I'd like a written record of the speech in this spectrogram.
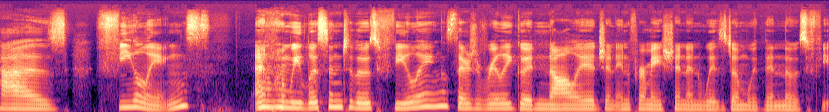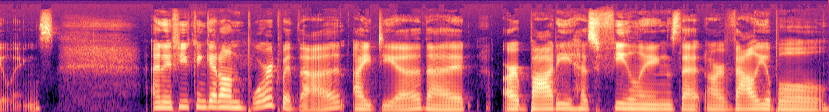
has feelings. And when we listen to those feelings, there's really good knowledge and information and wisdom within those feelings. And if you can get on board with that idea that our body has feelings that are valuable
